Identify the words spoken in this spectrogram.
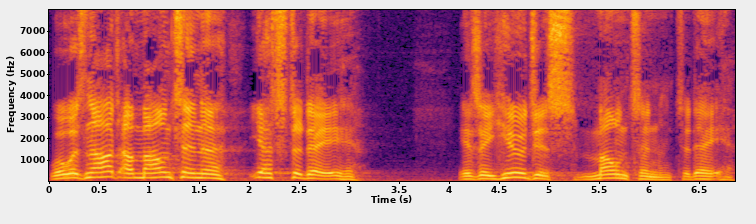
What was not a mountain uh, yesterday is a hugest mountain today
